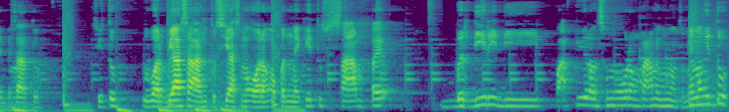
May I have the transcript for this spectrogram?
SMP 1 situ luar biasa antusiasme orang open mic itu sampai berdiri di parkiran semua orang ramai menonton memang itu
